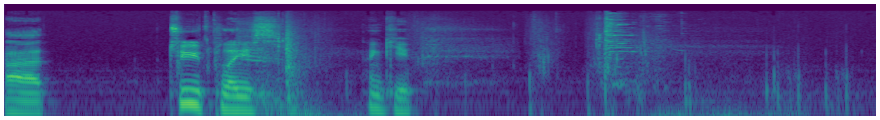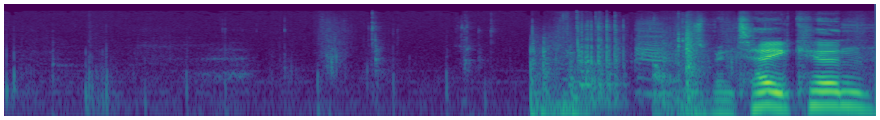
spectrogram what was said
Uh, two, please. Thank you. Has been taken.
